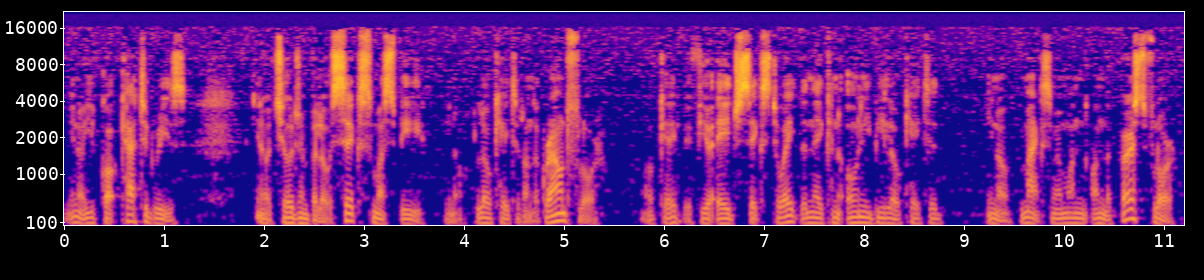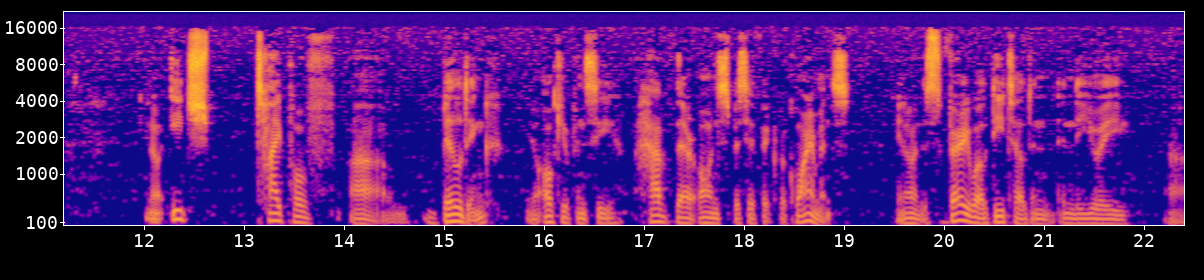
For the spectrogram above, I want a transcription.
you know, you've got categories. You know, children below six must be, you know, located on the ground floor. Okay. If you're age six to eight, then they can only be located you know maximum on on the first floor you know each type of um, building you know occupancy have their own specific requirements you know it's very well detailed in in the UAE uh,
